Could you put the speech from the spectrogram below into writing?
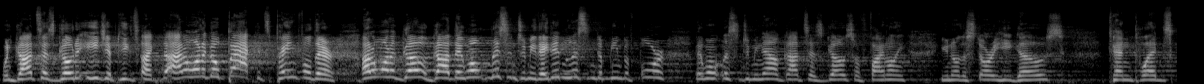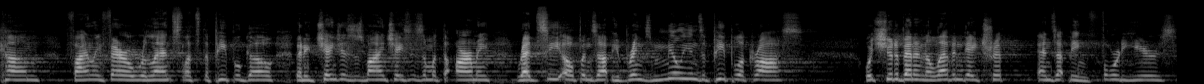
When God says, go to Egypt, he's like, I don't want to go back. It's painful there. I don't want to go. God, they won't listen to me. They didn't listen to me before. They won't listen to me now. God says, go. So finally, you know the story. He goes. Ten plagues come. Finally, Pharaoh relents, lets the people go. Then he changes his mind, chases them with the army. Red Sea opens up. He brings millions of people across. What should have been an 11 day trip ends up being 40 years.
